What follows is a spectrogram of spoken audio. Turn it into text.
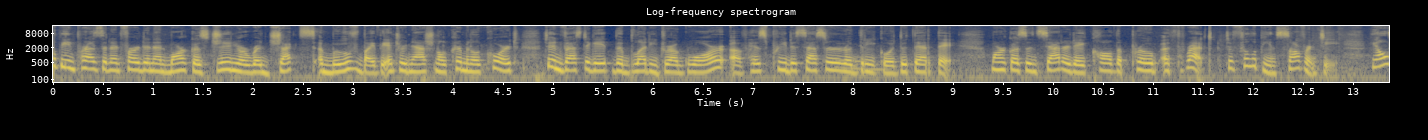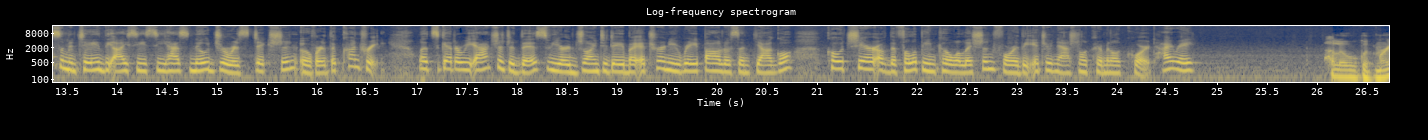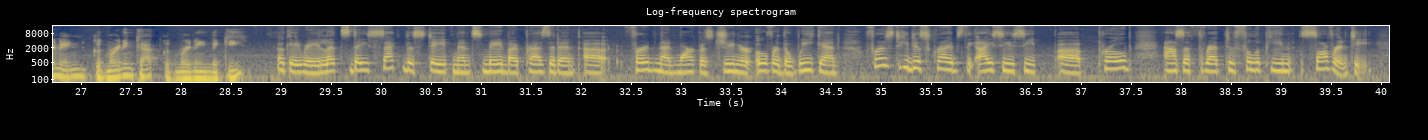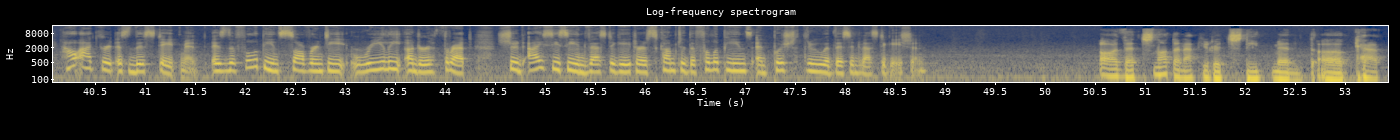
Philippine President Ferdinand Marcos Jr. rejects a move by the International Criminal Court to investigate the bloody drug war of his predecessor Rodrigo Duterte. Marcos on Saturday called the probe a threat to Philippine sovereignty. He also maintained the ICC has no jurisdiction over the country. Let's get a reaction to this. We are joined today by attorney Ray Paolo Santiago, co-chair of the Philippine Coalition for the International Criminal Court. Hi, Ray. Hello, good morning. Good morning, Kat. Good morning, Nikki. Okay, Ray, let's dissect the statements made by President uh, Ferdinand Marcos Jr. over the weekend. First, he describes the ICC uh, probe as a threat to Philippine sovereignty. How accurate is this statement? Is the Philippine sovereignty really under threat should ICC investigators come to the Philippines and push through with this investigation? Uh, that's not an accurate statement, uh, Kat.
